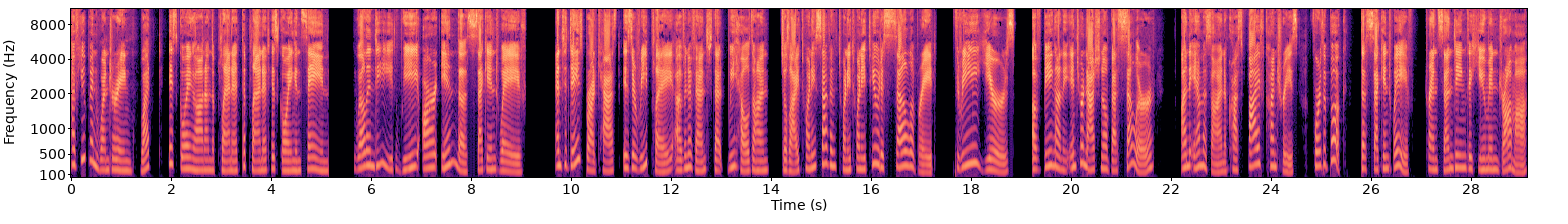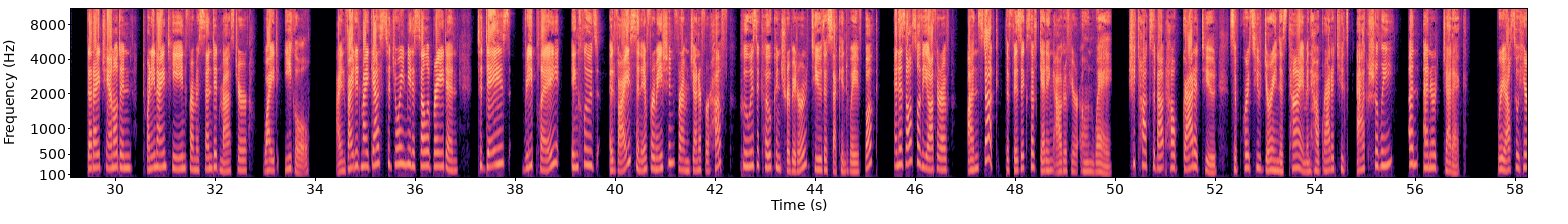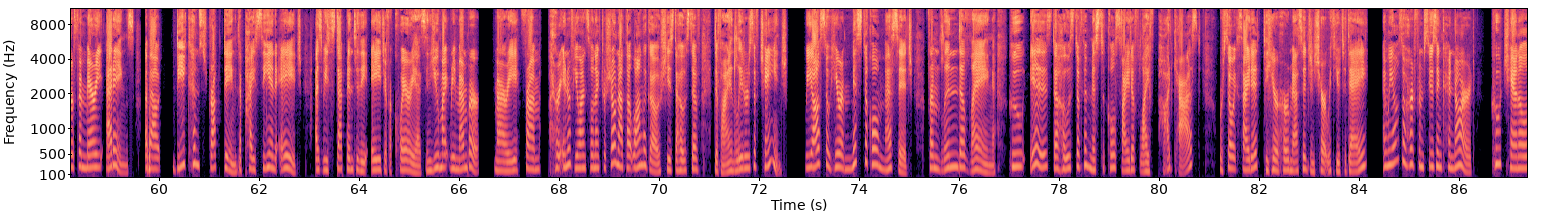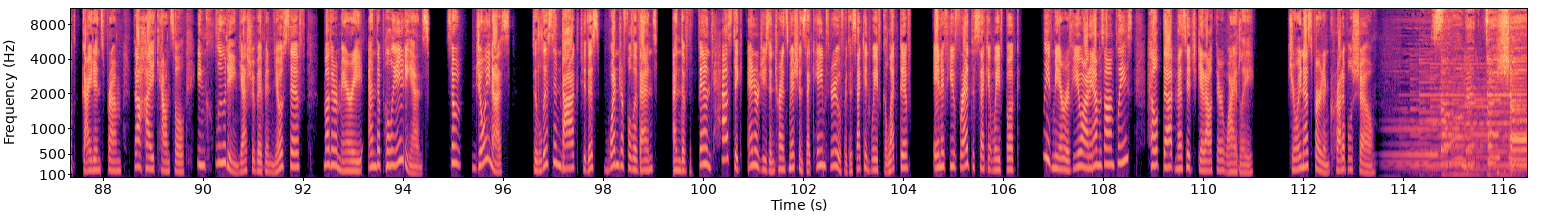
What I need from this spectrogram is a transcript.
Have you been wondering what is going on on the planet? The planet is going insane. Well, indeed, we are in the second wave. And today's broadcast is a replay of an event that we held on July 27th, 2022 to celebrate three years of being on the international bestseller on Amazon across five countries for the book, The Second Wave Transcending the Human Drama, that I channeled in 2019 from Ascended Master White Eagle. I invited my guests to join me to celebrate, and today's replay includes advice and information from Jennifer Huff, who is a co contributor to the Second Wave book and is also the author of Unstuck The Physics of Getting Out of Your Own Way. She talks about how gratitude supports you during this time and how gratitude's actually an energetic. We also hear from Mary Eddings about deconstructing the Piscean age as we step into the age of Aquarius. And you might remember Mary from her interview on Soul Nectar Show not that long ago. She's the host of Divine Leaders of Change. We also hear a mystical message from Linda Lang, who is the host of the Mystical Side of Life podcast. We're so excited to hear her message and share it with you today. And we also heard from Susan Kennard, who channeled guidance from the High Council, including Yeshua ben Yosef, Mother Mary, and the Pleiadians. So join us to listen back to this wonderful event and the fantastic energies and transmissions that came through for the Second Wave Collective. And if you've read the Second Wave book, leave me a review on Amazon, please. Help that message get out there widely. Join us for an incredible show. Soul Nectar Show.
